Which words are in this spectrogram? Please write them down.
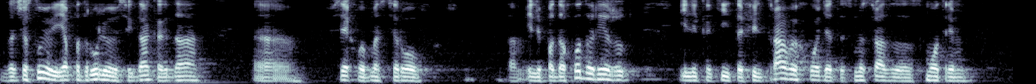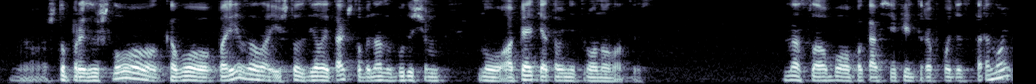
зачастую я подруливаю всегда, когда э, всех веб-мастеров там или по доходу режут, или какие-то фильтра выходят, то есть мы сразу смотрим что произошло, кого порезало и что сделать так, чтобы нас в будущем ну, опять этого не тронуло. То есть, нас, слава богу, пока все фильтры обходят стороной,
